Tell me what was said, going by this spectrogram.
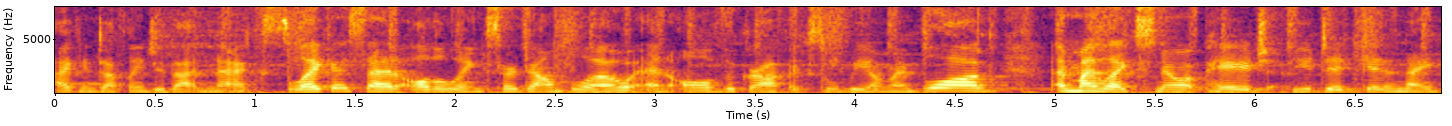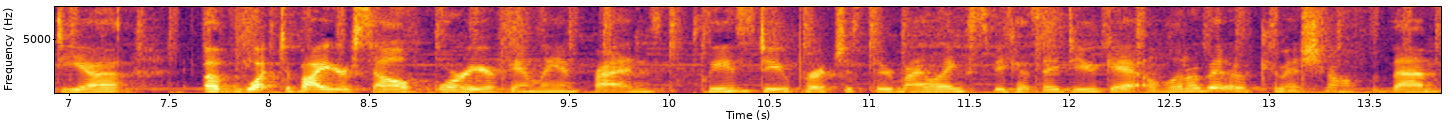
I can definitely do that next. Like I said, all the links are down below and all of the graphics will be on my blog and my like to know it page if you did get an idea of what to buy yourself or your family and friends, please do purchase through my links because I do get a little bit of commission off of them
